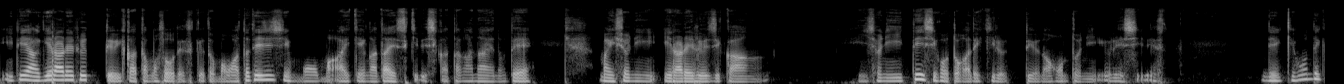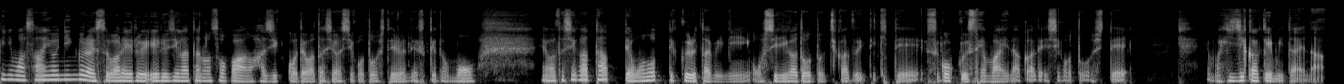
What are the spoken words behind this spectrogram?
いてあげられるっていう言い方もそうですけど、ま、私自身も、まあ、愛犬が大好きで仕方がないので、まあ、一緒にいられる時間、一緒にいて仕事ができるっていうのは本当に嬉しいです。で、基本的にまあ3、4人ぐらい座れる L 字型のソファーの端っこで私は仕事をしてるんですけども、私が立って戻ってくるたびにお尻がどんどん近づいてきて、すごく狭い中で仕事をして、まあ、肘掛けみたいな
